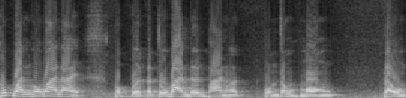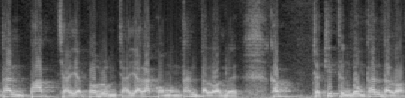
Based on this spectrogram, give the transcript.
ทุกวันก็ว่าได้พอเปิดประตูบ้านเดินผ่านก็ผมต้องมอง พระองค์ท่านภาพฉายพระบรมฉายาลักษณ์ขององค์ท่านตลอดเลยครับ จะคิดถึงพระองค์ท่านตลอด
